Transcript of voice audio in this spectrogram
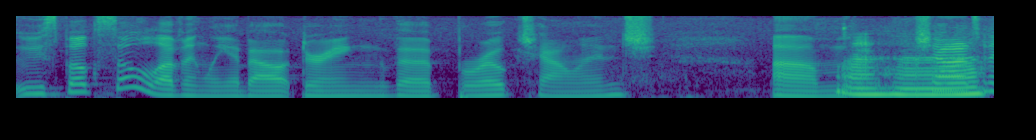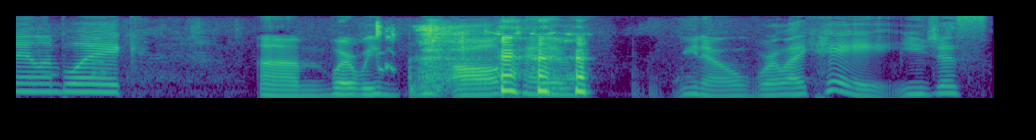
we spoke so lovingly about during the Baroque challenge. Um, Shout out to Nayland Blake, um, where we, we all kind of, you know, we're like, hey, you just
